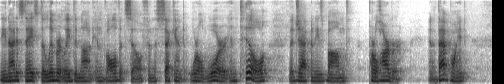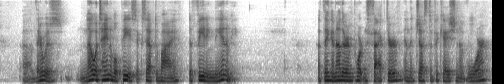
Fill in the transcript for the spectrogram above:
The United States deliberately did not involve itself in the Second World War until the Japanese bombed Pearl Harbor. And at that point, uh, there was no attainable peace except by defeating the enemy. I think another important factor in the justification of war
